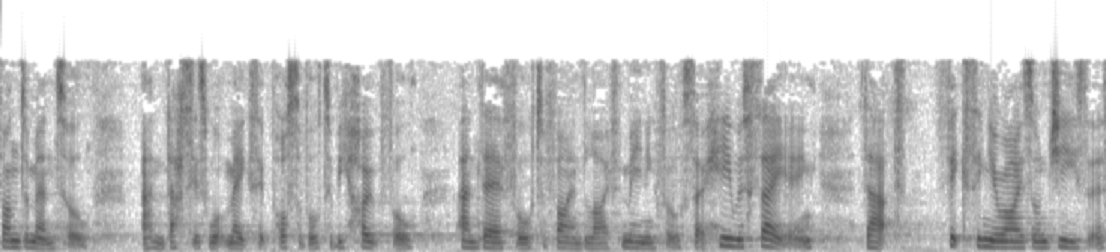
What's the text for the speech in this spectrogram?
fundamental, and that is what makes it possible to be hopeful and therefore to find life meaningful. So he was saying that fixing your eyes on Jesus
